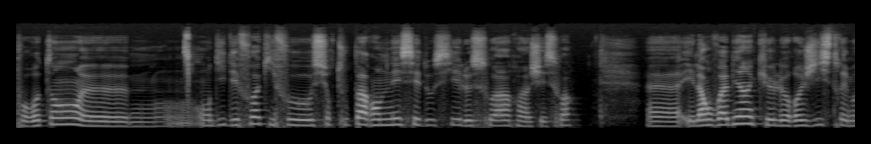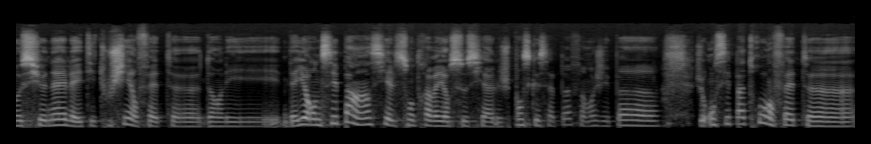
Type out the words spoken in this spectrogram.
pour autant, on dit des fois qu'il faut surtout pas ramener ses dossiers le soir chez soi. Euh, et là, on voit bien que le registre émotionnel a été touché, en fait, euh. D'ailleurs, on ne sait pas hein, si elles sont travailleurs sociales. Je pense que ça peut. Enfin, moi, j'ai pas. on ne sait pas trop, en fait. Euh,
